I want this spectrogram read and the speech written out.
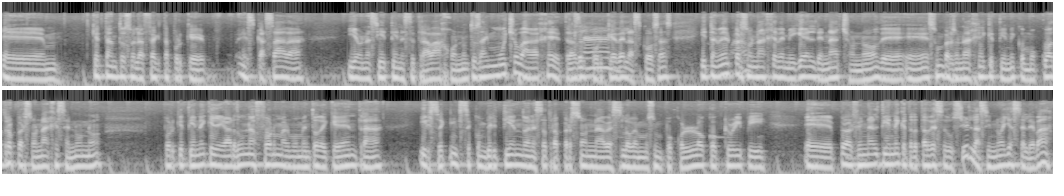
Eh, qué tanto eso le afecta porque es casada y aún así tiene este trabajo, ¿no? Entonces hay mucho bagaje detrás del porqué de las cosas. Y también el personaje de Miguel, de Nacho, ¿no? De, eh, es un personaje que tiene como cuatro personajes en uno, porque tiene que llegar de una forma al momento de que entra, irse, irse convirtiendo en esta otra persona. A veces lo vemos un poco loco, creepy, eh, pero al final tiene que tratar de seducirla, si no ella se le va.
